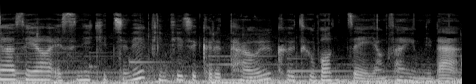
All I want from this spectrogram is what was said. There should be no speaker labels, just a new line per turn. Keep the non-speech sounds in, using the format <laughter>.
안녕하세요. 에스니 키친의 빈티지 그릇 타올 그 두 번째 영상입니다.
